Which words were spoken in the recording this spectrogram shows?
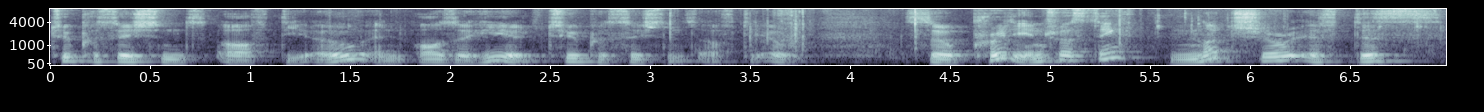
two positions of the O, and also here two positions of the O. So pretty interesting. Not sure if this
